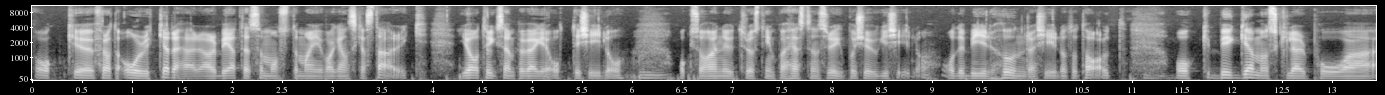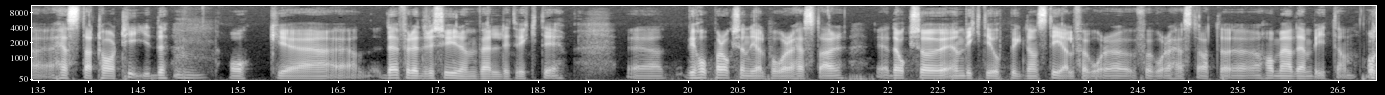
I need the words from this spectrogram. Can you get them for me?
och eh, för att orka det här arbetet så måste man ju vara ganska stark. Jag till exempel väger 80 kilo och så har jag en utrustning på hästens rygg på 20 kilo och det blir 100 kilo totalt. Och bygga muskler på eh, hästar tar tid och eh, därför är dressyren väldigt viktig. Eh, Vi hoppar också en del på våra hästar. Eh, Det är också en viktig uppbyggnadsdel för våra, för våra hästar att eh, ha med den biten. Och Okej,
